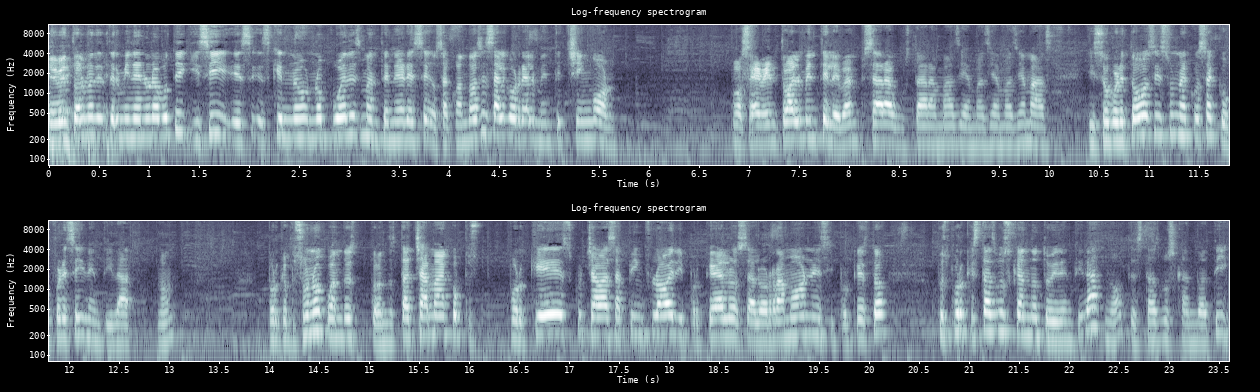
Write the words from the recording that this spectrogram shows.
Eventualmente termina en una boutique. Y sí, es, es que no, no puedes mantener ese. O sea, cuando haces algo realmente chingón, pues eventualmente le va a empezar a gustar a más y a más y a más y a más. Y sobre todo si es una cosa que ofrece identidad, ¿no? Porque pues uno cuando, cuando está chamaco, pues ¿por qué escuchabas a Pink Floyd y por qué a los, a los Ramones y por qué esto? Pues porque estás buscando tu identidad, ¿no? Te estás buscando a ti.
